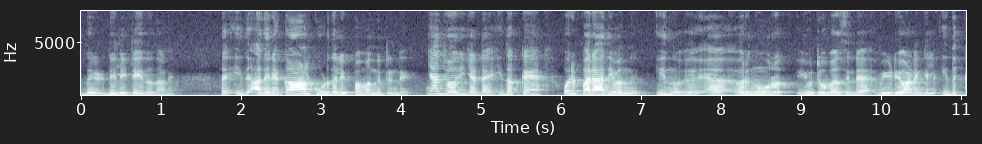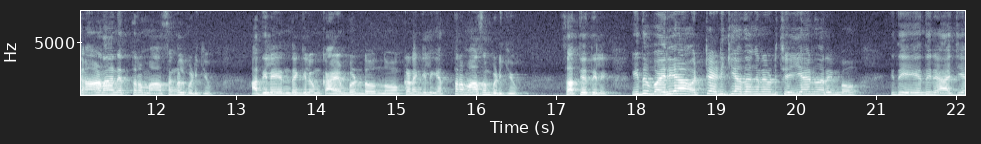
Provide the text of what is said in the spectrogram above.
ഇത് ഡിലീറ്റ് ചെയ്തതാണ്. ഇത് അതിനേക്കാൾ കൂടുതൽ ഇപ്പം വന്നിട്ടുണ്ട്. ഞാൻ ചോദിക്കട്ടെ ഇതൊക്കെ ഒരു പരാതി വന്ന് ഈ ഒരു നൂറ് യൂട്യൂബേഴ്സിന്റെ വീഡിയോ ആണെങ്കിൽ ഇത് കാണാൻ എത്ര മാസങ്ങൾ പിടിക്കും? അതിൽ എന്തെങ്കിലും കഴമ്പുണ്ടോ നോക്കണമെങ്കിൽ എത്ര മാസം പിടിക്കും? സത്യത്തിൽ ഇത് വരിക ഒറ്റ അടിക്കുക അതങ്ങനെ ചെയ്യാന്ന് പറയുമ്പോൾ ഇത് ഏത് രാജ്യ?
